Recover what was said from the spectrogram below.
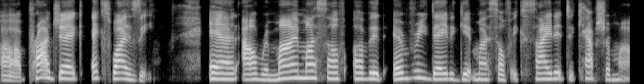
uh, project XYZ. And I'll remind myself of it every day to get myself excited to capture my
